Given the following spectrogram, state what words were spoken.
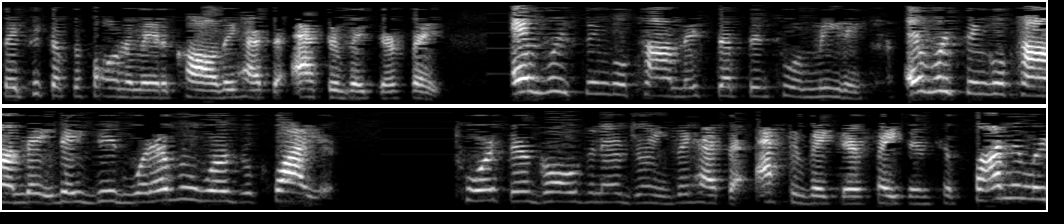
they picked up the phone and made a call, they had to activate their faith. Every single time they stepped into a meeting, every single time they, they did whatever was required towards their goals and their dreams, they had to activate their faith and to finally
